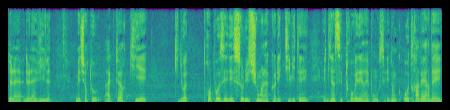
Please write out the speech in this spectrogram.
de la, de la ville, mais surtout acteur qui, est, qui doit proposer des solutions à la collectivité, eh bien, c'est de trouver des réponses. Et donc au travers des,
